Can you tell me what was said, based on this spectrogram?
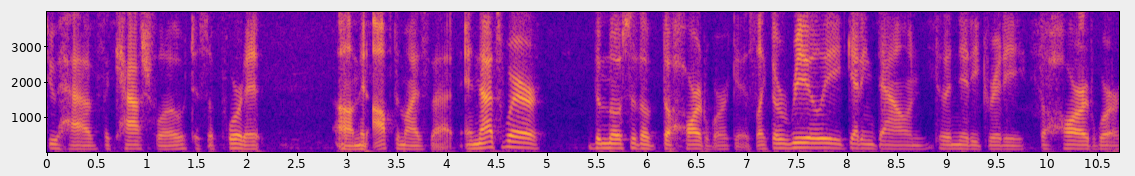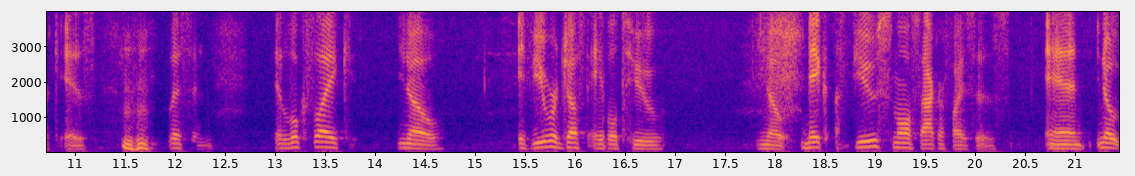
to have the cash flow to support it um, and optimize that. And that's where the most of the the hard work is. Like they're really getting down to the nitty gritty. The hard work is. Mm-hmm. Listen, it looks like you know if you were just able to you know make a few small sacrifices and you know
